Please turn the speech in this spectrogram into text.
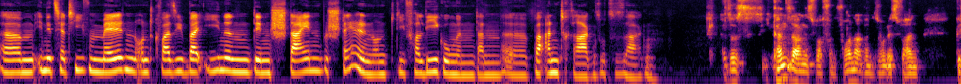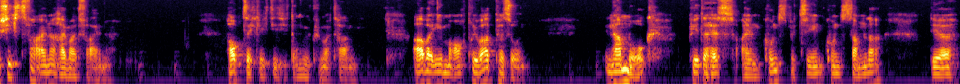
ähm, Initiativen melden und quasi bei Ihnen den Stein bestellen und die Verlegungen dann äh, beantragen sozusagen? Also es, ich kann sagen, es war von vornherein so, es waren Geschichtsvereine, Heimatvereine, hauptsächlich, die sich darum gekümmert haben, aber eben auch Privatpersonen in Hamburg Peter Hess, ein Kunstmäzen, Kunstsammler, der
